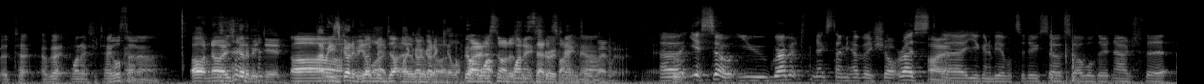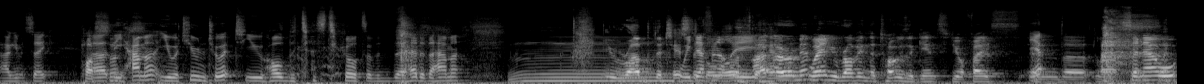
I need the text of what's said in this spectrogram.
attack? I've got one extra attack Your now. thing. don't I? Oh no, he's got to be dead. I mean, he's got to be gotta alive. di- like, I gotta gotta kill him. Right, One- it's not one as extra satisfying. attack to- now. Right, right, right. Uh, yes, so you grab it next time you have a short rest. Oh, yeah. uh, you're going to be able to do so, so I will do it now just for argument's sake. Plus uh, the hammer, you attune to it. You hold the testicle to the, the head of the hammer. You rub the testicle. We definitely- of the I, I hammer. remember you rubbing the toes against your face Yep. in the last. So now,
